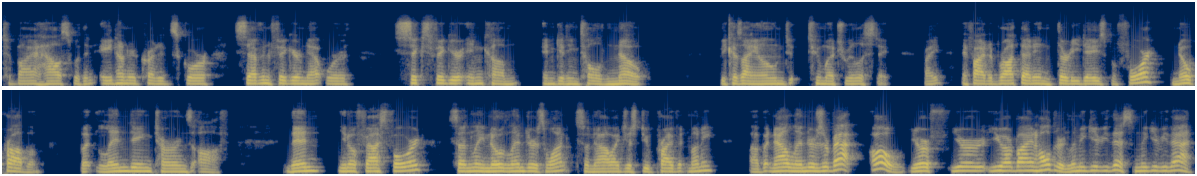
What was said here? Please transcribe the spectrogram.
to buy a house with an 800 credit score, seven figure net worth, six figure income, and getting told no because I owned too much real estate, right? If I'd have brought that in 30 days before, no problem. But lending turns off. Then, you know, fast forward, suddenly no lenders want, so now I just do private money. Uh, but now lenders are back. Oh, you're you're you are buy and holder. Let me give you this. Let me give you that.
